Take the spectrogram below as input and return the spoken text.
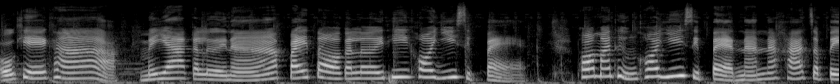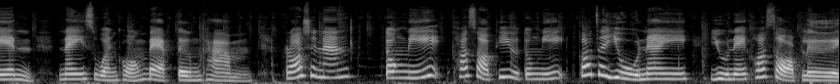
โอเคค่ะ ไม่ยากกันเลยนะ ไปต่อกันเลยที่ข้อ 28 พอมาถึงข้อ 28 นั้นนะคะ จะเป็นในส่วนของแบบเติมคำเพราะฉะนั้นตรงนี้ข้อสอบที่อยู่ตรงนี้ก็จะอยู่ในอยู่ในข้อสอบเลย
